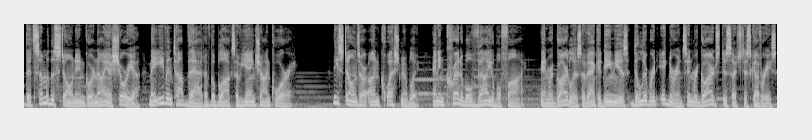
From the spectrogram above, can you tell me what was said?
that some of the stone in Gornaya Shoria may even top that of the blocks of Yangshan Quarry. These stones are unquestionably an incredible valuable find, and regardless of academia's deliberate ignorance in regards to such discoveries,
